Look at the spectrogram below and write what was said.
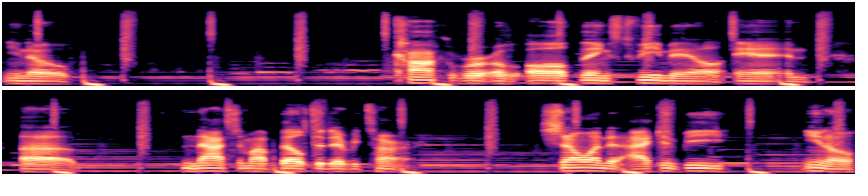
you know, conqueror of all things female and uh, notching my belt at every turn, showing that I can be, you know,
